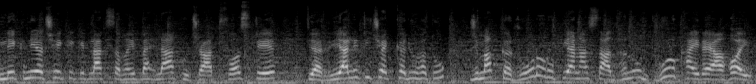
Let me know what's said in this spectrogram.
ઉલ્લેખનીય છે કે કેટલાક સમય પહેલા ગુજરાત ફર્સ્ટે ત્યાં રિયાલિટી ચેક કર્યું હતું, જેમાં કરોડો રૂપિયાના સાધનો ધૂળ ખાઈ રહ્યા હોય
